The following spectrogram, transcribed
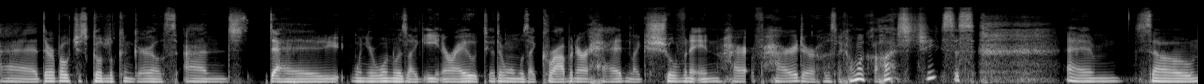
Uh, they were both just good looking girls. And uh, when your one was like eating her out, the other one was like grabbing her head and like shoving it in har- harder. I was like, oh my gosh, Jesus. Um, so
